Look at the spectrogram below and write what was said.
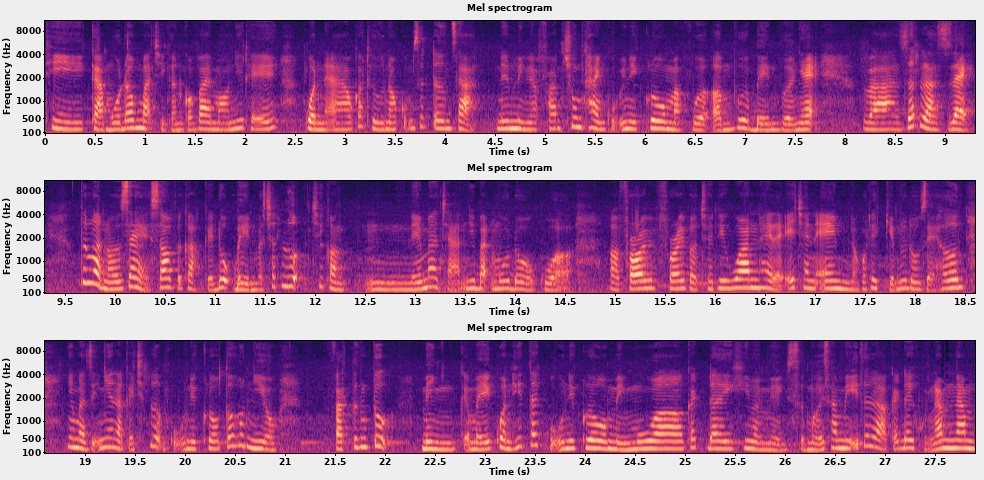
Thì cả mùa đông bạn chỉ cần có vài món như thế. Quần áo các thứ nó cũng rất đơn giản. Nên mình là fan trung thành của Uniqlo mặc vừa ấm vừa bền vừa nhẹ. Và rất là rẻ. Tức là nó rẻ so với cả cái độ bền và chất lượng. Chứ còn ừ, nếu mà chẳng như bạn mua đồ của uh, Forever, Forever 21 hay là H&M nó có thể kiếm được đồ rẻ hơn. Nhưng mà dĩ nhiên là cái chất lượng của Uniqlo tốt hơn nhiều và tương tự mình cái mấy quần hit tech của Uniqlo mình mua cách đây khi mà mình mới sang Mỹ tức là cách đây khoảng 5 năm.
